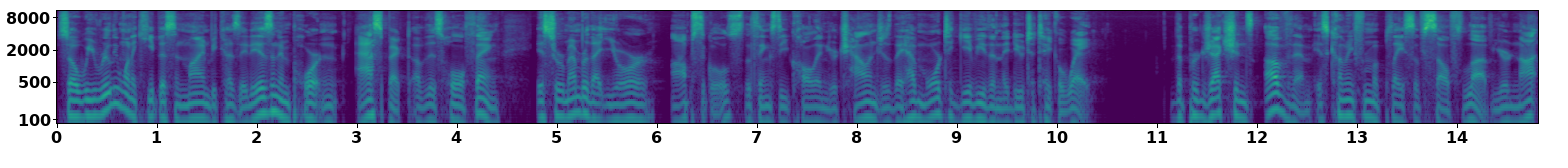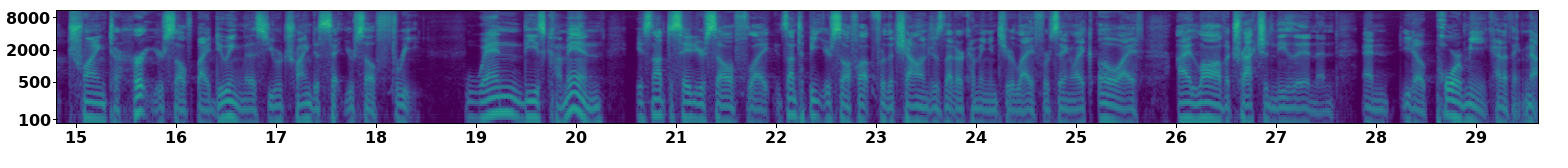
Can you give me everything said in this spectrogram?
So we really want to keep this in mind because it is an important aspect of this whole thing is to remember that your obstacles, the things that you call in your challenges, they have more to give you than they do to take away the projections of them is coming from a place of self love. You're not trying to hurt yourself by doing this, you're trying to set yourself free. When these come in, it's not to say to yourself like it's not to beat yourself up for the challenges that are coming into your life or saying like oh i i law of attraction these in and and you know poor me kind of thing no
